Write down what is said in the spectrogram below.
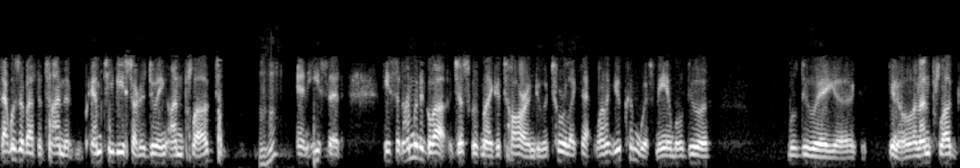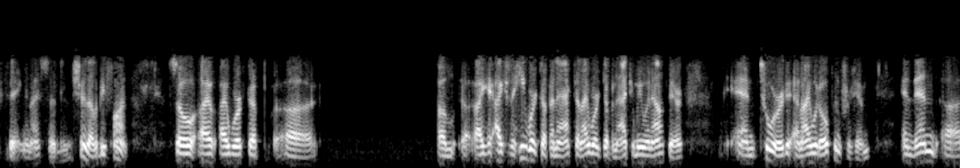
that was about the time that MTV started doing Unplugged, mm-hmm. and he said, he said, I'm going to go out just with my guitar and do a tour like that. Why don't you come with me and we'll do a, we'll do a, uh, you know, an unplugged thing. And I said, sure, that'll be fun. So I, I worked up, uh, a, I, actually he worked up an act and I worked up an act and we went out there and toured and I would open for him. And then, uh,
